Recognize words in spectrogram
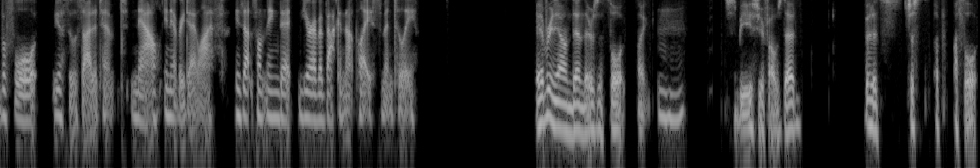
before your suicide attempt now in everyday life? Is that something that you're ever back in that place mentally? Every now and then there's a thought like, Mm-hmm. this would be easier if I was dead. But it's just a, a thought.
